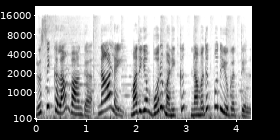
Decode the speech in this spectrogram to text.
ருசிக்கலாம் வாங்க. நாளை மதியம் ஒரு மணிக்கு நமது புது யுகத்தில்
